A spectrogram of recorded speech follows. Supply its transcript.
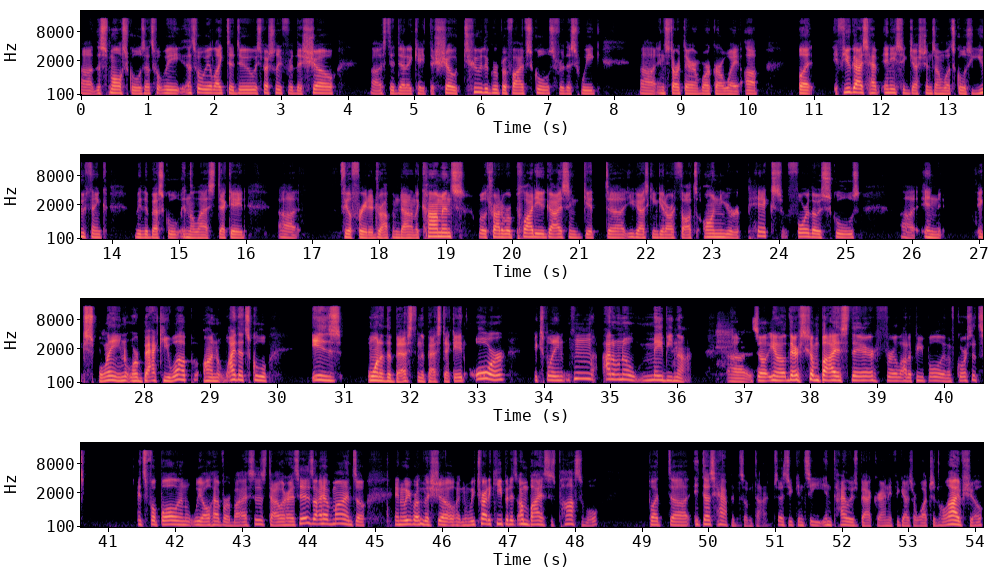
uh, the small schools. That's what we that's what we like to do, especially for this show, uh, is to dedicate the show to the group of five schools for this week, uh, and start there and work our way up. But if you guys have any suggestions on what schools you think be the best school in the last decade, uh, feel free to drop them down in the comments we'll try to reply to you guys and get uh, you guys can get our thoughts on your picks for those schools uh, and explain or back you up on why that school is one of the best in the past decade or explain hmm i don't know maybe not. Uh, so you know there's some bias there for a lot of people and of course it's it's football and we all have our biases. Tyler has his i have mine so and we run the show and we try to keep it as unbiased as possible but uh, it does happen sometimes, as you can see in Tyler's background if you guys are watching the live show,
